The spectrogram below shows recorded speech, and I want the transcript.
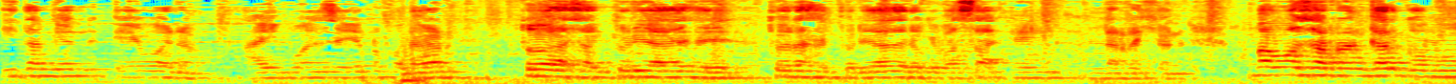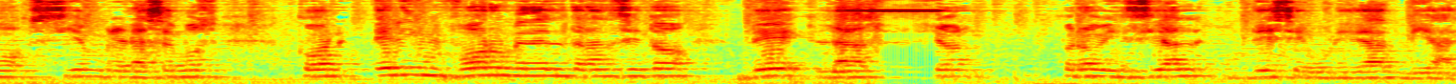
y también, eh, bueno, ahí pueden seguirnos para ver todas las actualidades de todas las actualidades de lo que pasa en la región. Vamos a arrancar como siempre lo hacemos con el informe del tránsito de la Asociación Provincial de Seguridad Vial.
